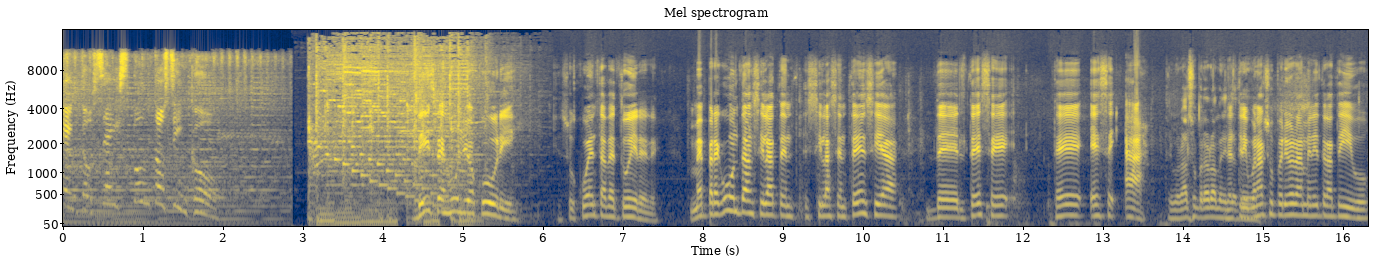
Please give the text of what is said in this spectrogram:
106.5. Dice Julio Curi en su cuenta de Twitter. Me preguntan si la, si la sentencia del TC, TSA, Tribunal Superior del Administrativo. Tribunal Superior Administrativo,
